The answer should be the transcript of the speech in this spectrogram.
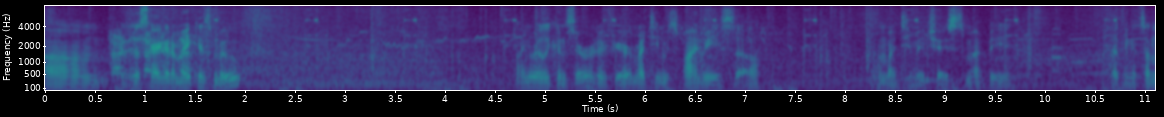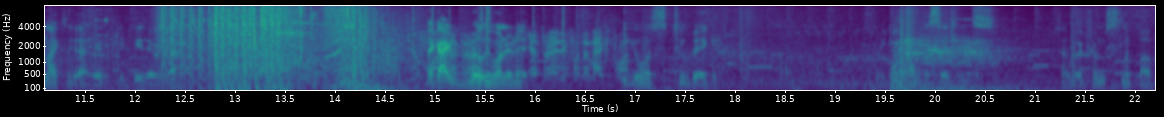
Um, is this guy gonna make his move? Playing really conservative here. My team is behind me, so oh, my teammate chased him at I think it's unlikely that he- he'd be there That guy really wanted it. Get ready for the next one. Ego was too big. So got bad decisions. Had to wait for him to slip up.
